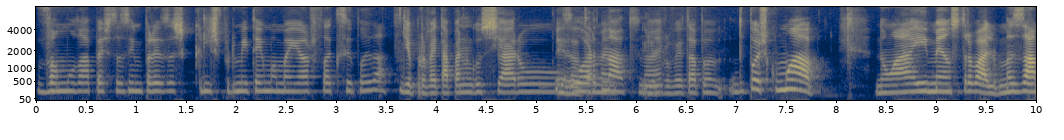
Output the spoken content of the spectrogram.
vão mudar para estas empresas que lhes permitem uma maior flexibilidade. E aproveitar para negociar o, o ordenado, não é? E aproveitar para... Depois, como há não há imenso trabalho, mas há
